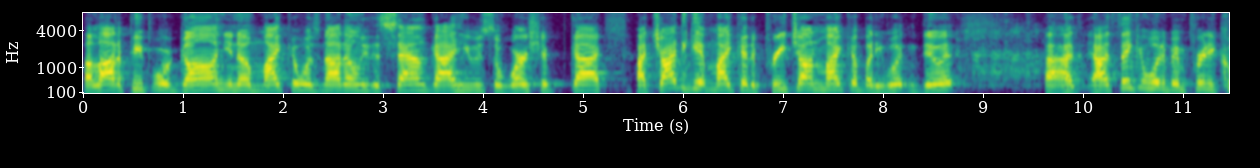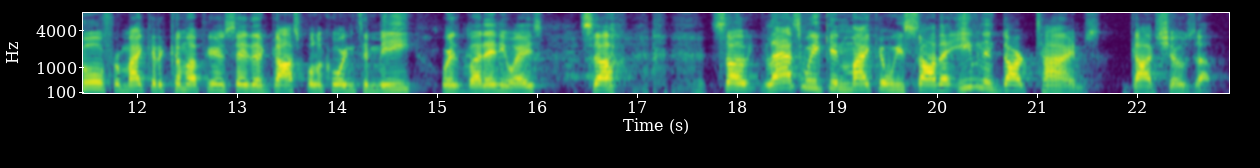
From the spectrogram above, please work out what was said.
a lot of people were gone. You know, Micah was not only the sound guy, he was the worship guy. I tried to get Micah to preach on Micah, but he wouldn't do it. I, I think it would have been pretty cool for Micah to come up here and say the gospel according to me. Or, but, anyways, so, so last week in Micah, we saw that even in dark times, God shows up.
